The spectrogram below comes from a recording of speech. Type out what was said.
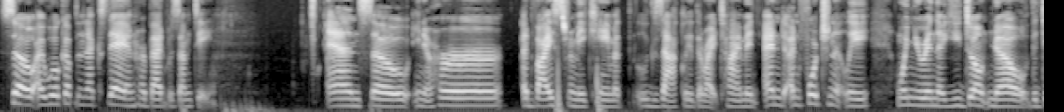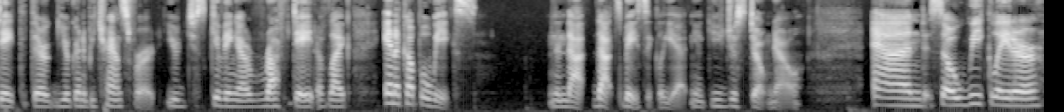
So I woke up the next day and her bed was empty. And so, you know, her advice for me came at exactly the right time. And, and unfortunately, when you're in there, you don't know the date that they're, you're going to be transferred. You're just giving a rough date of like in a couple weeks. And that, that's basically it. You, you just don't know. And so a week later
